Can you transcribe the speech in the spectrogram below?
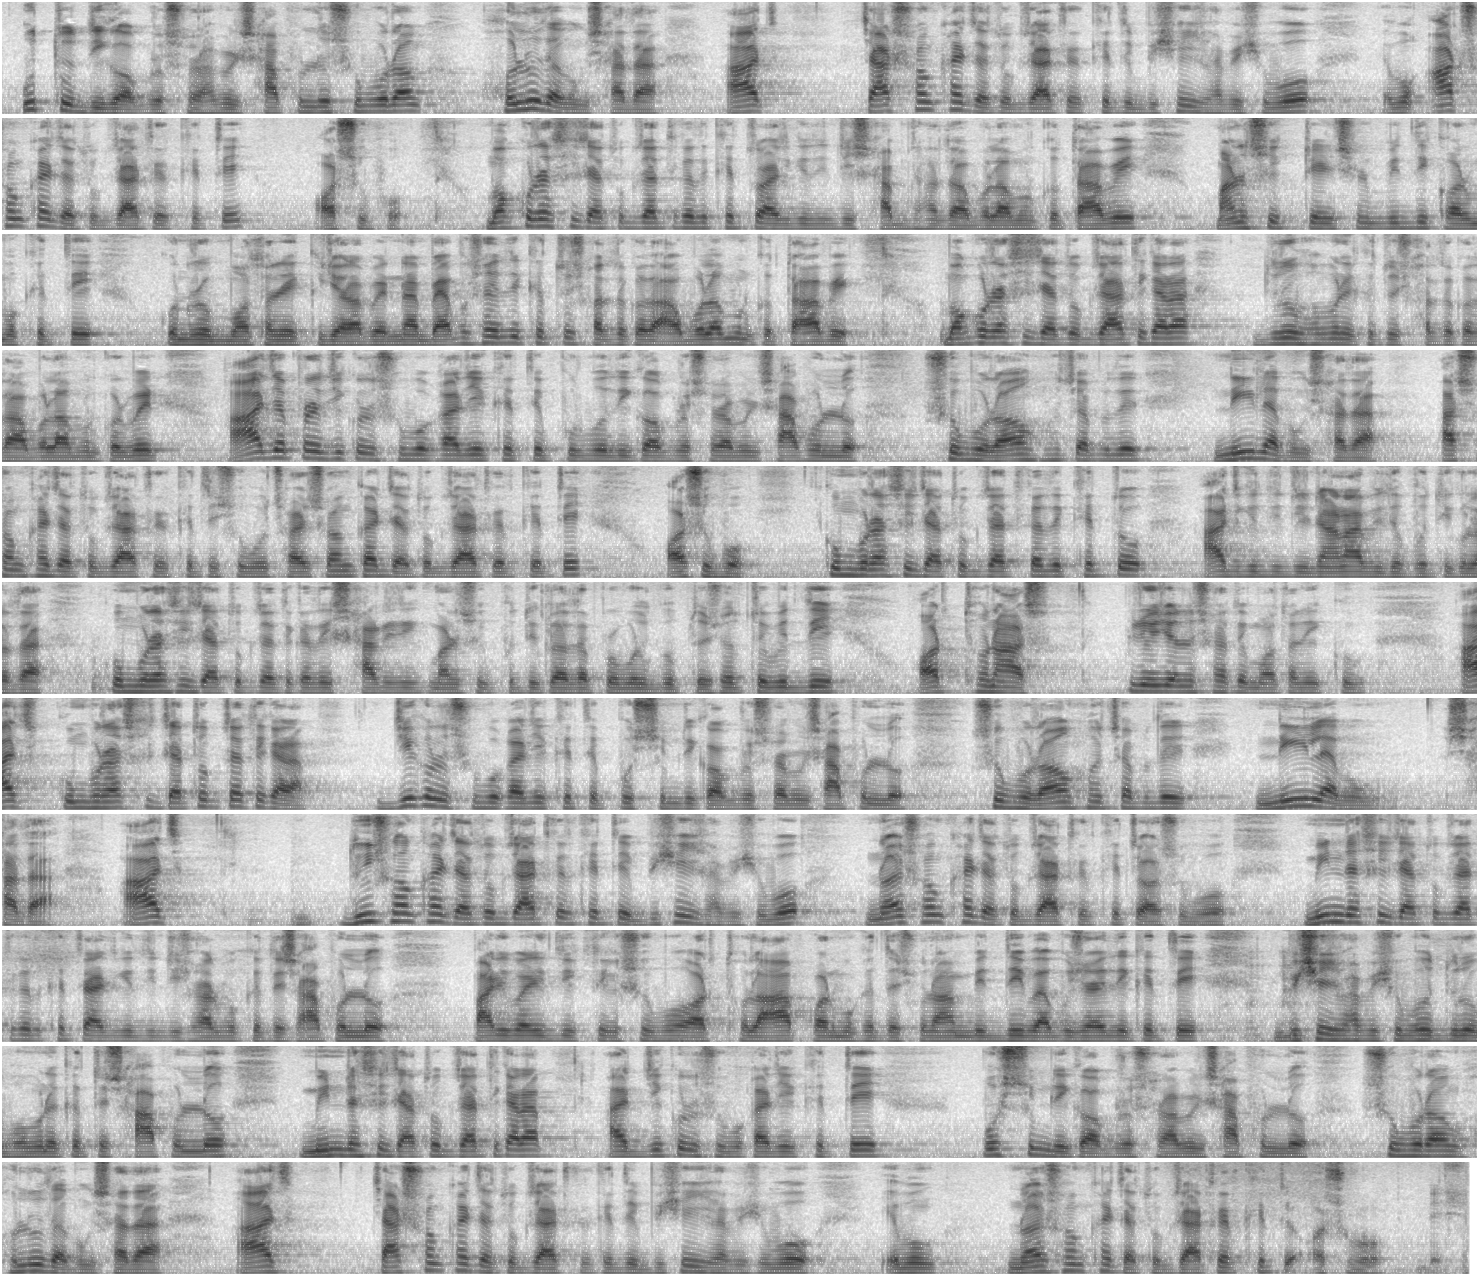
উত্তর দিকে অগ্রসর হবেন সাফল্য শুভ রং, হলুদ এবং সাদা। আজ চার সংখ্যায় জাতক জাতকের ক্ষেত্রে বিশেষভাবে শুভ এবং আট সংখ্যায় জাতক জাতকের ক্ষেত্রে অশুভ। মকর রাশি জাতক জাতিকাদের ক্ষেত্রে আজকের দিনটি সাবধানতা অবলম্বন করতে হবে। মানসিক টেনশন বৃদ্ধি, কর্মক্ষেত্রে কোনোরূপ মতানৈক্য জড়াবেন না। ব্যবসায়ীদের ক্ষেত্রে সতর্কতা অবলম্বন করতে হবে। মকর রাশি জাতক জাতিকারা দূরভ্রমণের ক্ষেত্রে সতর্কতা অবলম্বন করবেন। আজ আপনারা যে কোনো শুভ কাজের ক্ষেত্রে পূর্ব দিকে অগ্রসর হবেন। সাফল্য, শুভ রং হচ্ছে আপনাদের নীল এবং সাদা। পাঁচ জাতক জাতকের ক্ষেত্রে শুভ, ছয় সংখ্যার জাতক জাতকের ক্ষেত্রে অশুভ। কুম্ভ রাশি জাতক জাতিকাদের ক্ষেত্রেও আজকের দিনটি নানাবিধ প্রতিকূলতা। কুম্ভরাশি জাতক জাতিকাদের শারীরিক, মানসিক প্রতিকূলতা, প্রবল গুপ্ত সত্যবৃদ্ধি অর্থনাশ, প্রিয়জনের সাথে মতানৈক্য। আজ কুম্ভ রাশির জাতক জাতিকারা যে কোনো শুভ কাজের ক্ষেত্রে পশ্চিম দিকে অগ্রসর হবে সাফল্য। শুভ রং হচ্ছে আপনাদের নীল এবং সাদা। আজ দুই সংখ্যার জাতক জাতকের ক্ষেত্রে বিশেষভাবে শুভ, নয় সংখ্যার জাতক জাতকের ক্ষেত্রে অশুভ। মীন রাশির জাতক জাতকের ক্ষেত্রে আজকের দিনটি সর্বক্ষেত্রে সাফল্য। পারিবারিক দিক থেকে শুভ, অর্থ লাভ, কর্মক্ষেত্রে সুনাম বৃদ্ধি, ব্যবসায়ীদের ক্ষেত্রে বিশেষভাবে শুভ, দূরভ্রমণের ক্ষেত্রে সাফল্য। মীন রাশির জাতক জাতিকারা আর যে কোনো শুভ কাজের ক্ষেত্রে পশ্চিম দিকে অগ্রসর হবেন সাফল্য। শুভ রং হলুদ এবং সাদা। আজ চার সংখ্যার জাতক জাতকের ক্ষেত্রে বিশেষভাবে শুভ এবং নয় সংখ্যার জাতক জাতকের ক্ষেত্রে অশুভ। বেশ।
